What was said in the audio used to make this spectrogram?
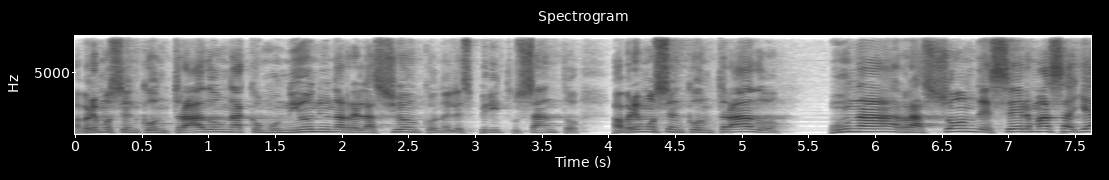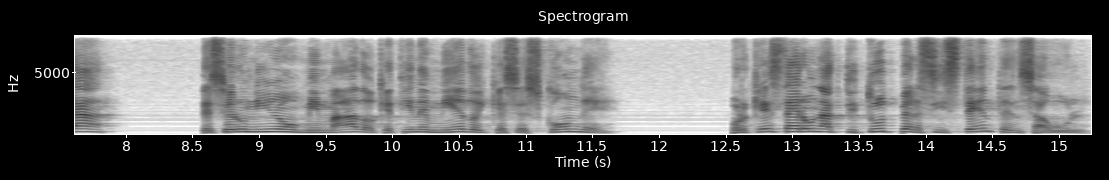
Habremos encontrado una comunión y una relación con el Espíritu Santo. Habremos encontrado una razón de ser más allá de ser un niño mimado que tiene miedo y que se esconde. Porque esta era una actitud persistente en Saúl.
